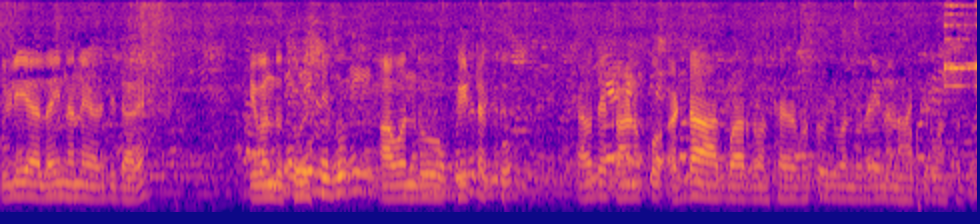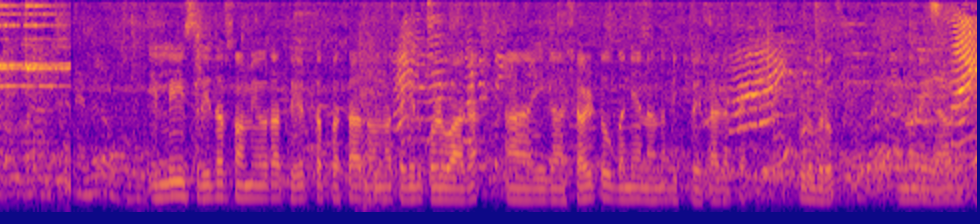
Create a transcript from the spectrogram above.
ಬಿಳಿಯ ಲೈನನ್ನು ಎಳೆದಿದ್ದಾರೆ. ಈ ಒಂದು ತುಳಸಿಗೂ, ಆ ಒಂದು ಪೀಠಕ್ಕೂ ಯಾವುದೇ ಕಾರಣಕ್ಕೂ ಅಡ್ಡ ಆಗಬಾರ್ದು ಅಂತ ಹೇಳ್ಬಿಟ್ಟು ಈ ಒಂದು ಲೈನನ್ನು ಹಾಕಿರುವಂಥದ್ದು. ಇಲ್ಲಿ ಶ್ರೀಧರ್ ಸ್ವಾಮಿಯವರ ತೀರ್ಥ ಪ್ರಸಾದವನ್ನು ತೆಗೆದುಕೊಳ್ಳುವಾಗ ಈಗ ಶರ್ಟು, ಬನಿಯನನ್ನು ಬಿಚ್ಚಬೇಕಾಗತ್ತೆ ಹುಡುಗರು. ನೋಡಿ ಯಾವ ರೀತಿ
